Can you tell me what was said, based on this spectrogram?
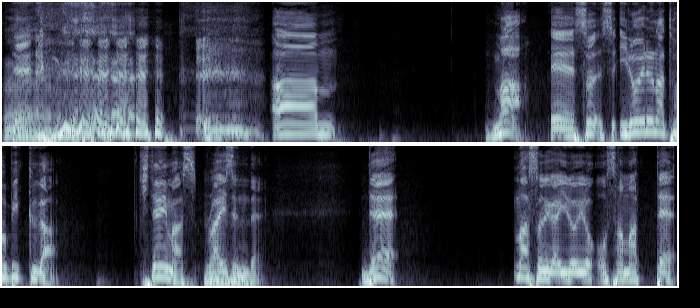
で、あーまあ、えーそそいろいろなトピックが来ています、Ryzen で。で、まあそれがいろいろ収まって、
